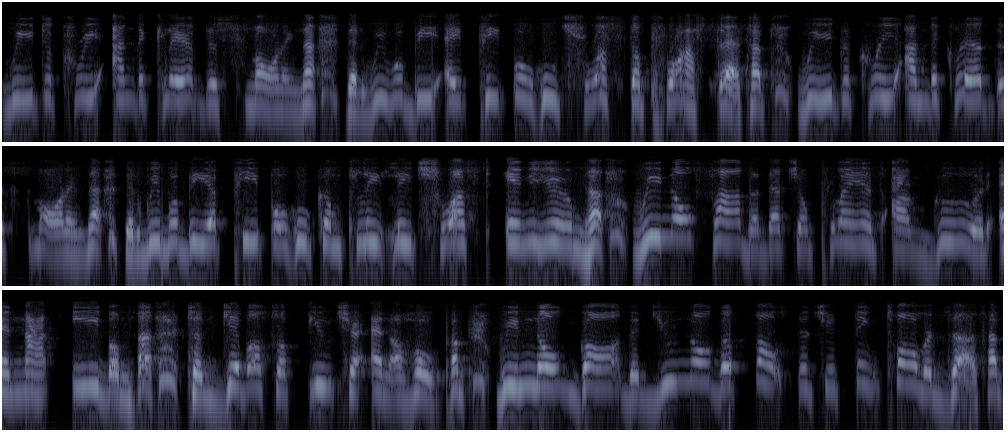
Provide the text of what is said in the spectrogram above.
We decree and declare this morning uh, that we will be a people who trust the process. Uh, we decree and declare this morning uh, that we will be a people who completely trust in you. We know, Father, that your plans are good and not evil to give us a future and a hope. Um, we know, God, that you know the thoughts that you think towards us. Um,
